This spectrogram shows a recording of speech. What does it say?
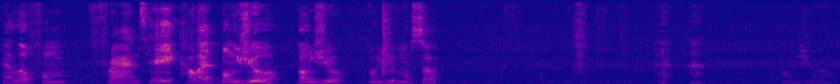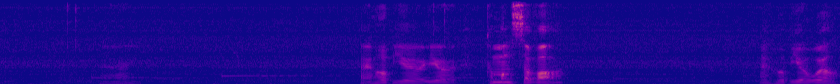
Hello from France. Hey, Khaled. Bonjour. Bonjour. Bonjour, mon soeur. Bonjour. Alright. I hope you're you're comment ça va? I hope you're well.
